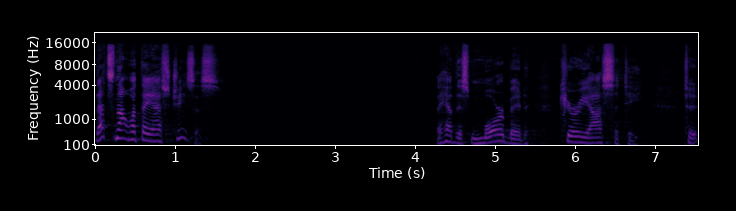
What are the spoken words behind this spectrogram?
That's not what they asked Jesus. They have this morbid curiosity to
